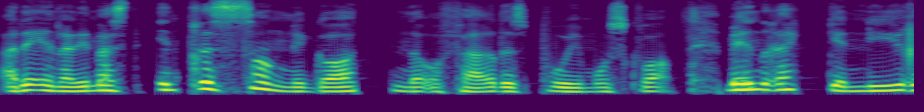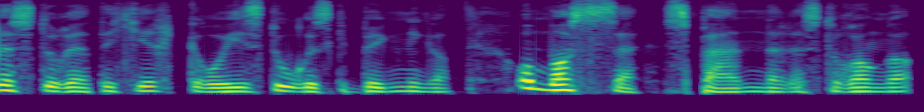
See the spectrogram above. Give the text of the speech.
er det en av de mest interessante gatene å ferdes på i Moskva, med en rekke nyrestaurerte kirker og historiske bygninger, og masse spennende restauranter.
